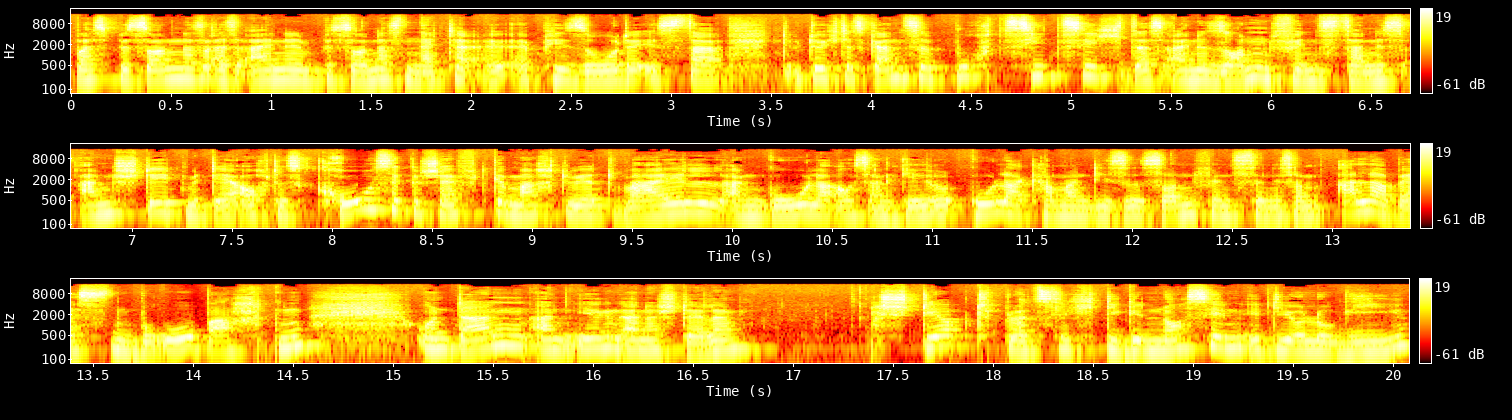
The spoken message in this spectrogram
Was besonders als eine besonders nette Episode ist da, durch das ganze Buch zieht sich, dass eine Sonnenfinsternis ansteht, mit der auch das große Geschäft gemacht wird, weil Angola, aus Angola kann man diese Sonnenfinsternis am allerbesten beobachten. Und dann an irgendeiner Stelle stirbt plötzlich die Genossin-Ideologie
